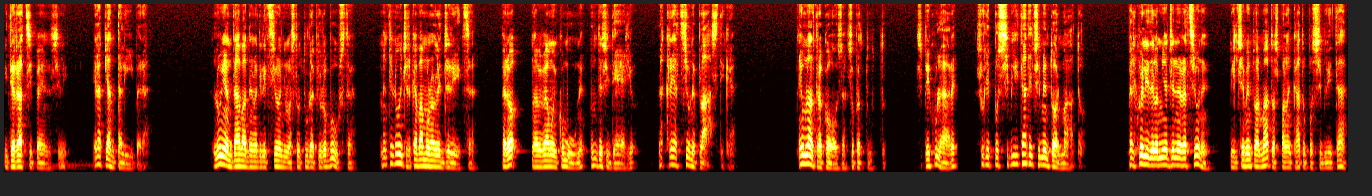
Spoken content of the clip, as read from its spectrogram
i terrazzi pensili e la pianta libera. Lui andava nella direzione di una struttura più robusta, mentre noi cercavamo la leggerezza, però avevamo in comune un desiderio, la creazione plastica. E un'altra cosa, soprattutto, speculare sulle possibilità del cemento armato. Per quelli della mia generazione, il cemento armato ha spalancato possibilità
